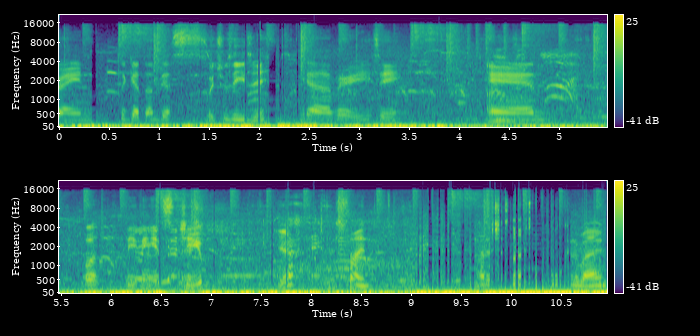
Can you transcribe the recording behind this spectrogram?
Train to get on this. which was easy. Yeah, very easy. Um, and what do you think it's cheap? Yeah, it's fine. And it's just nice walking around,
